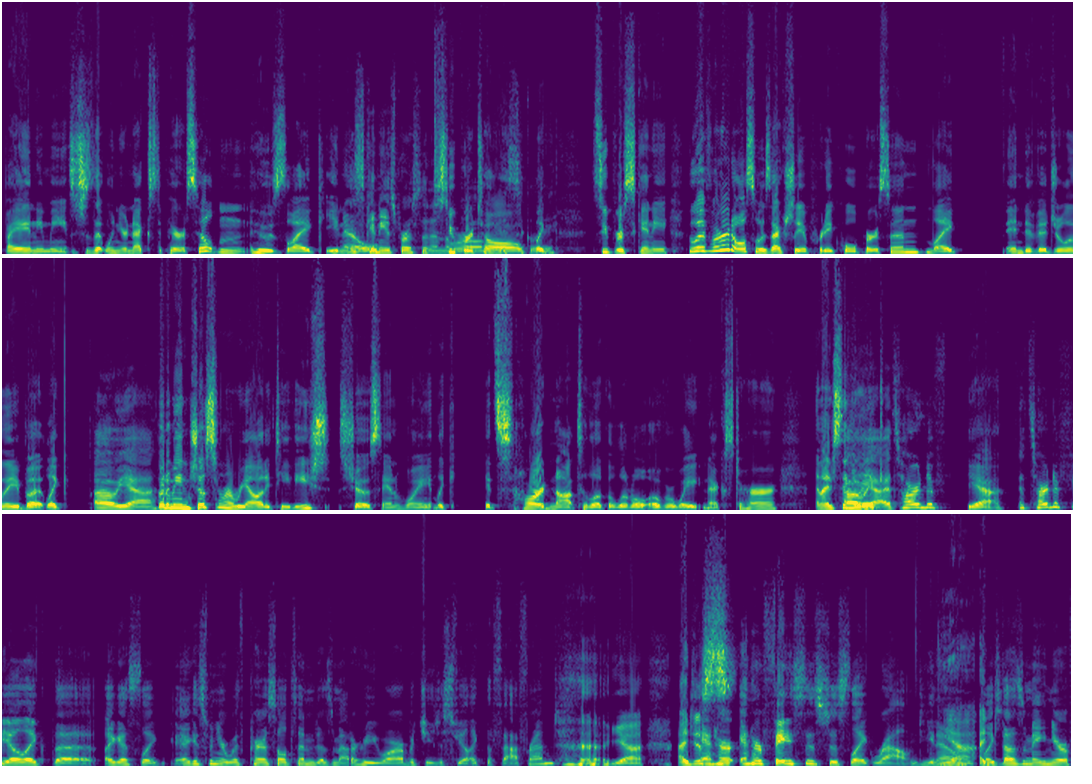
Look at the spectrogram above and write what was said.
by any means. It's just that when you're next to Paris Hilton, who's like you know the skinniest person in the super world, tall, basically. like super skinny, who I've heard also is actually a pretty cool person, like individually, but like oh yeah, but I mean, just from a reality TV sh- show standpoint, like it's hard not to look a little overweight next to her. And I just think, oh like, yeah, it's hard to f- yeah, it's hard to feel like the I guess like I guess when you're with Paris Hilton, it doesn't matter who you are, but you just feel like the fat friend. yeah. I just and her and her face is just like round, you know, Yeah, like doesn't mean you're a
